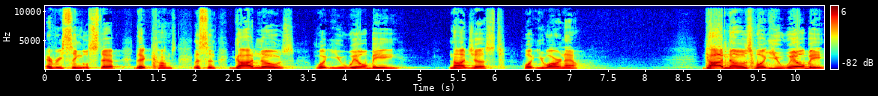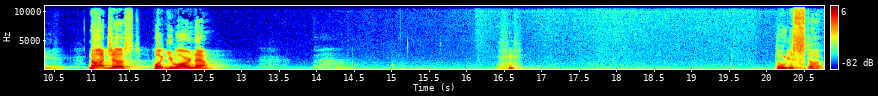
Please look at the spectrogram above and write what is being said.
every single step that comes. Listen, God knows what you will be, not just what you are now. God knows what you will be, not just what you are now. Don't get stuck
